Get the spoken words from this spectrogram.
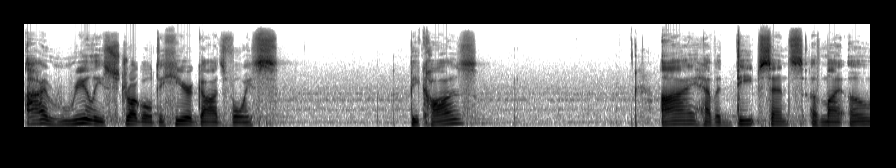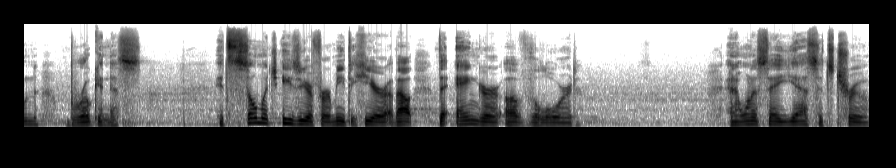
I really struggle to hear God's voice because I have a deep sense of my own brokenness it's so much easier for me to hear about the anger of the Lord. And I want to say, yes, it's true.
